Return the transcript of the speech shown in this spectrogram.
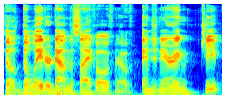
the the later down the cycle you know engineering cheap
